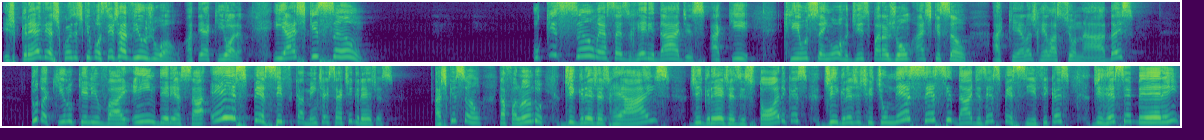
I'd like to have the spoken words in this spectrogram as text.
Escreve as coisas que você já viu, João, até aqui, olha. E as que são. O que são essas realidades aqui que o Senhor diz para João, as que são? Aquelas relacionadas, tudo aquilo que ele vai endereçar especificamente às sete igrejas. As que são. Está falando de igrejas reais, de igrejas históricas, de igrejas que tinham necessidades específicas de receberem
